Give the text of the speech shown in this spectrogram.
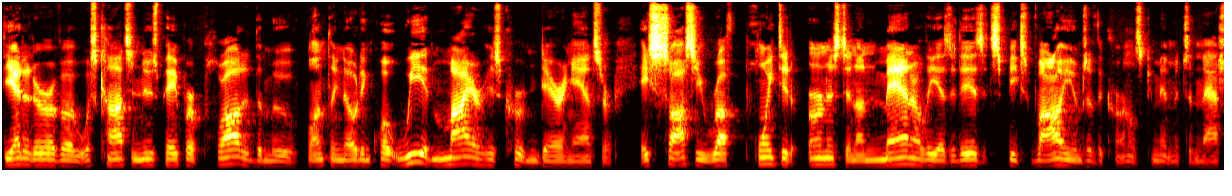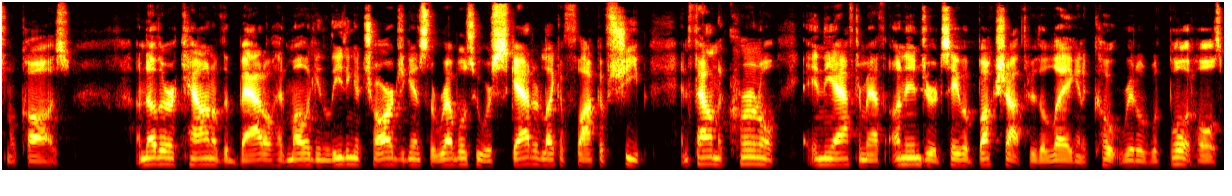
The editor of a Wisconsin newspaper applauded the move, bluntly noting, quote, We admire his curt and daring answer. A saucy, rough, pointed, earnest, and unmannerly as it is, it speaks volumes of the colonel's commitment to the national cause. Another account of the battle had Mulligan leading a charge against the rebels who were scattered like a flock of sheep, and found the colonel in the aftermath uninjured save a buckshot through the leg and a coat riddled with bullet holes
